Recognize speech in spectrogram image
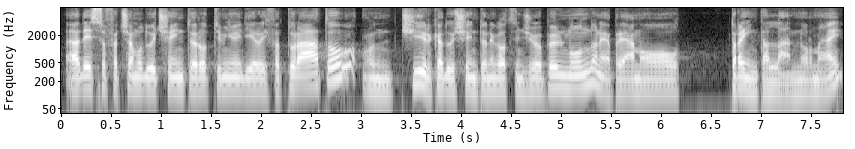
Adesso facciamo 200 e rotti milioni di euro di fatturato, con circa 200 negozi in giro per il mondo, ne apriamo 30 all'anno ormai.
